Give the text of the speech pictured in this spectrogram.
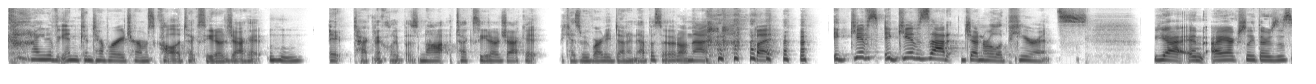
kind of in contemporary terms call a tuxedo jacket. Mhm. It technically was not a tuxedo jacket because we've already done an episode on that. But it gives it gives that general appearance. Yeah, and I actually there's this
